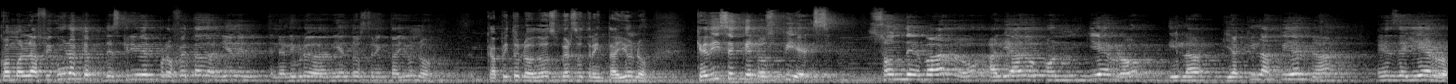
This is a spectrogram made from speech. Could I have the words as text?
como la figura que describe el profeta Daniel en, el libro de Daniel 2.31, capítulo 2, verso 31, que dice que los pies son de barro aliado con hierro y, la, y aquí la pierna es de hierro.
